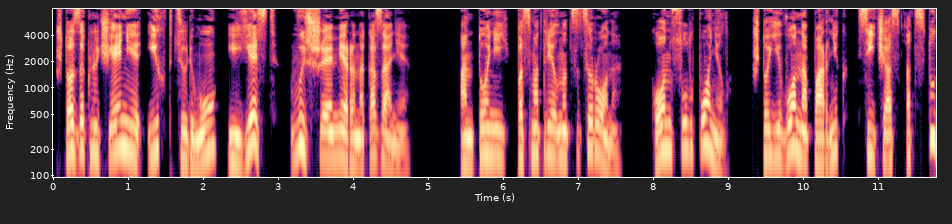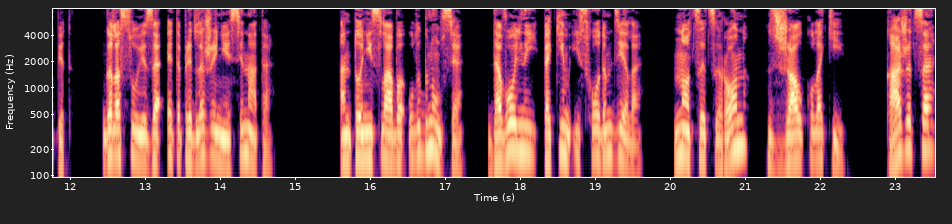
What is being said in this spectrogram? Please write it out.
что заключение их в тюрьму и есть высшая мера наказания». Антоний посмотрел на Цицерона. Консул понял, что его напарник сейчас отступит, голосуя за это предложение Сената. Антоний слабо улыбнулся, довольный таким исходом дела, но Цицерон сжал кулаки. Кажется,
